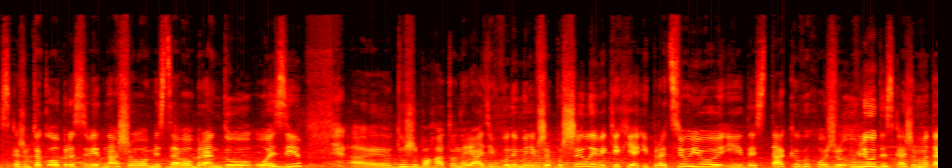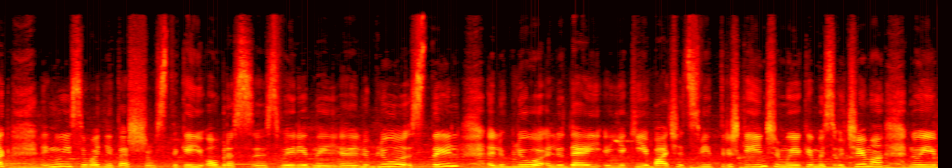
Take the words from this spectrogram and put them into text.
скажімо так, образ від нашого місцевого бренду Озі. Е, Дуже багато нарядів вони мені вже пошили, в яких я і працюю, і десь так виходжу в люди, скажімо так. Ну і сьогодні теж такий образ е, своєрідний. Е, Люблю стиль, люблю людей, які бачать світ трішки іншими якимись очима. Ну і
